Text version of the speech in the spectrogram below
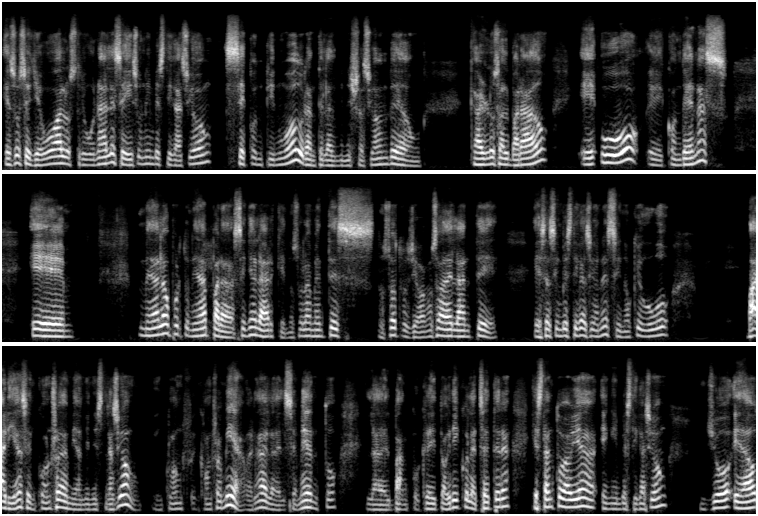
Eso se llevó a los tribunales, se hizo una investigación, se continuó durante la administración de don Carlos Alvarado, eh, hubo eh, condenas. Eh, me da la oportunidad para señalar que no solamente nosotros llevamos adelante esas investigaciones, sino que hubo varias en contra de mi administración, en contra, en contra, mía, ¿verdad? La del cemento, la del Banco Crédito Agrícola, etcétera, que están todavía en investigación. Yo he dado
